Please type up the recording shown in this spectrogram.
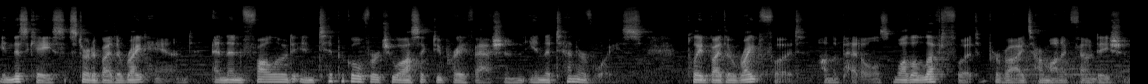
in this case started by the right hand and then followed in typical virtuosic Dupre fashion in the tenor voice, played by the right foot on the pedals while the left foot provides harmonic foundation.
